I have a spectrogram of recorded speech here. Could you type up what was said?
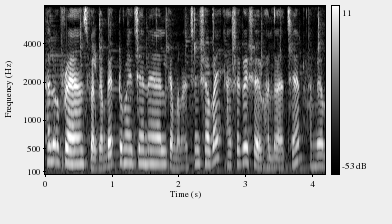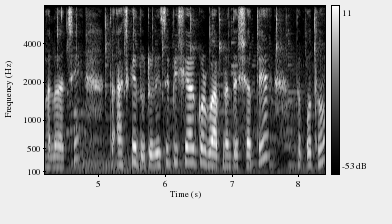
Hello friends welcome back to my channel কেমন আছেন সবাই? আশা করি সবাই ভালো আছেন। আমিও ভালো আছি। তো আজকে দুটো রেসিপি শেয়ার করব আপনাদের সাথে। তো প্রথম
